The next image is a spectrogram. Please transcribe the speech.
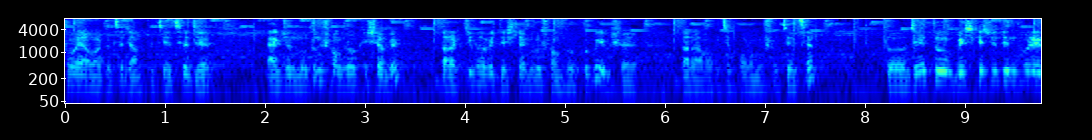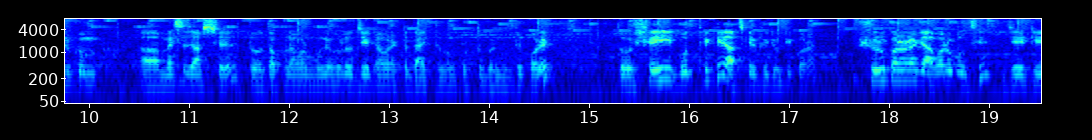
সময় আমার কাছে জানতে চেয়েছে যে একজন নতুন সংগ্রহক হিসাবে তারা কীভাবে দেশলাইগুলো সংগ্রহ করবে এই বিষয়ে তারা আমার কাছে পরামর্শ চেয়েছে। তো যেহেতু বেশ কিছুদিন ধরে এরকম মেসেজ আসছে, তো তখন আমার মনে হলো যে এটা আমার একটা দায়িত্ব এবং কর্তব্যের মধ্যে পড়ে। তো সেই বোধ থেকে আজকের ভিডিওটি করা। শুরু করার আগে আবারও বলছি যে এটি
